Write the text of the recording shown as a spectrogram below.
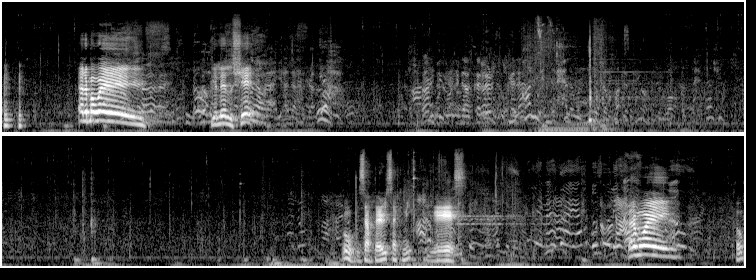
Out of my way! You little shit. Oh, is that second meat? Yes. Get away! Oh.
